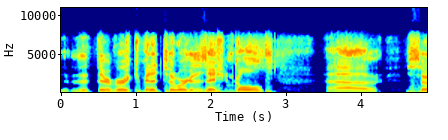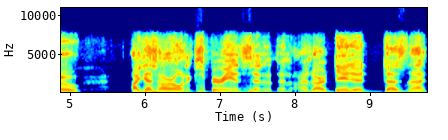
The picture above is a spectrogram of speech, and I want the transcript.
that they're very committed to organization goals. Uh, so I guess our own experience and, and, and our data does not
